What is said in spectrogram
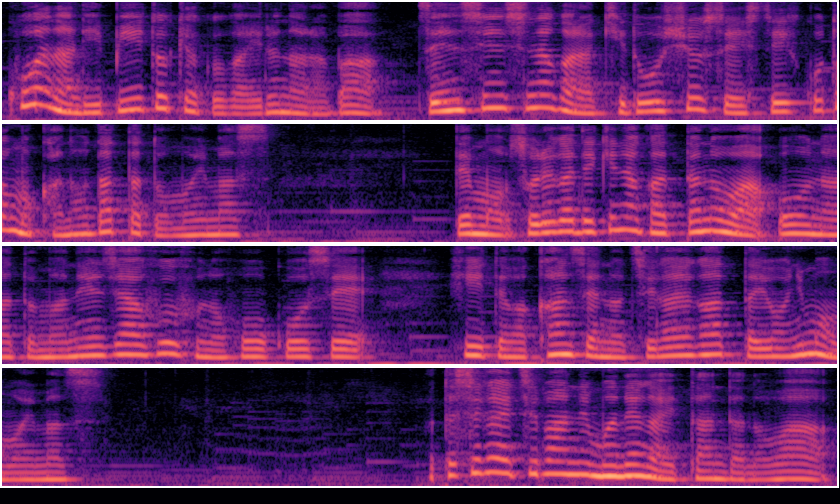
コアなリピート客がいるならば前進しながら軌道修正していくことも可能だったと思います。でもそれができなかったのはオーナーとマネージャー夫婦の方向性ひいては感性の違いがあったようにも思います。私が一番ね胸が痛んだのは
